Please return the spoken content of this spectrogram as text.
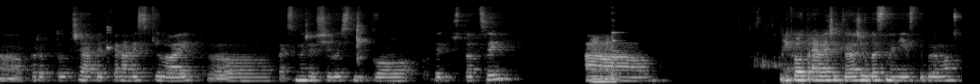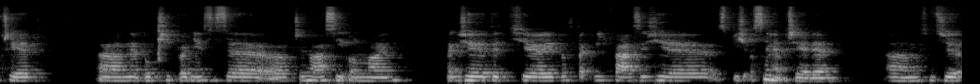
a proto třeba teďka na Whisky Live, a, tak jsme řešili s Nikol degustaci. A Nikol právě říkala, že vůbec neví, jestli bude moc přijet nebo případně si se přihlásí online. Takže teď je to v takové fázi, že spíš asi nepřijede. Myslím, že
